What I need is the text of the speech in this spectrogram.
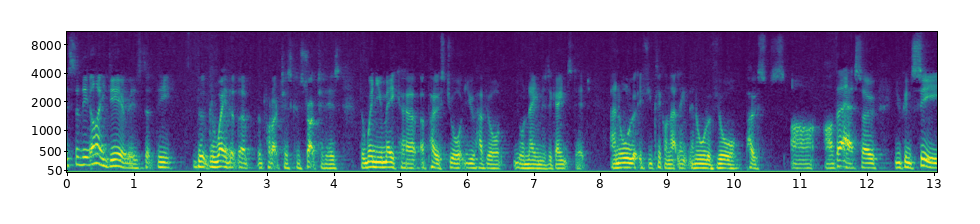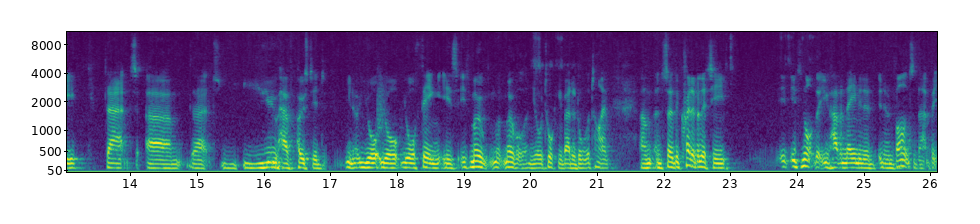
so the idea is that the the, the way that the, the product is constructed is that when you make a, a post, your, you have your, your name is against it. And all, if you click on that link, then all of your posts are, are there. So you can see that, um, that you have posted, you know, your, your, your thing is, is mo- mobile and you're talking about it all the time. Um, and so the credibility it's not that you have a name in, a, in advance of that, but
